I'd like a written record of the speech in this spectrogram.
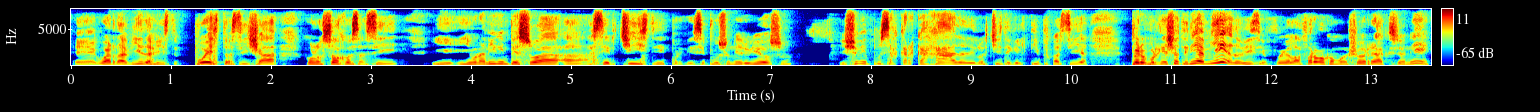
eh, guardavidas, ¿viste? puesto así ya, con los ojos así. Y, un amigo empezó a, a hacer chistes porque se puso nervioso. Y yo me puse a carcajada de los chistes que el tipo hacía, pero porque yo tenía miedo, ¿viste? Fue la forma como yo reaccioné.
